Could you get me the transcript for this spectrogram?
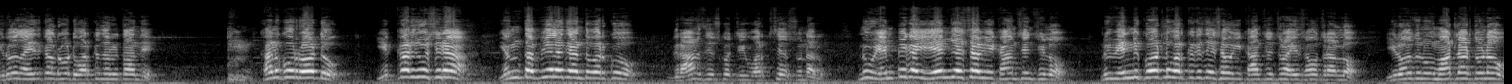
ఈరోజు ఐదు కల్ రోడ్డు వర్క్ జరుగుతుంది. కనుకూరు రోడ్డు ఎక్కడ చూసినా ఎంత వీలైతే అంతవరకు గ్రాంట్ తీసుకొచ్చి వర్క్ చేస్తున్నారు. నువ్వు ఎంపీగా ఏం చేశావు ఈ కాన్స్టిట్యూన్సీలో? నువ్వు ఎన్ని కోట్ల వర్క్ చేసావు ఈ కాన్స్టిట్యూషన్ ఐదు సంవత్సరాల్లో? ఈ రోజు నువ్వు మాట్లాడుతున్నావు.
